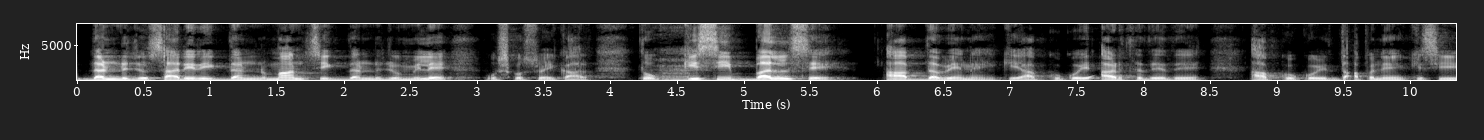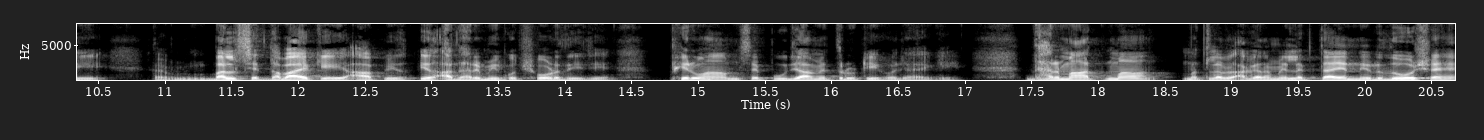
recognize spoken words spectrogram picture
दंड जो, शारीरिक दंड, मानसिक दंड जो मिले, उसको स्वीकार। तो किसी बल से आप दबे नहीं कि आपको कोई अर्थ दे दे, आपको कोई अपने किसी बल से दबाए के आप इस अधर्मी को छोड़ दीजिए, फिर वहाँ हमसे पूजा में त्रुटि हो जाएगी। धर्मात्मा मतलब अगर हमें लगता है निर्दोष है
